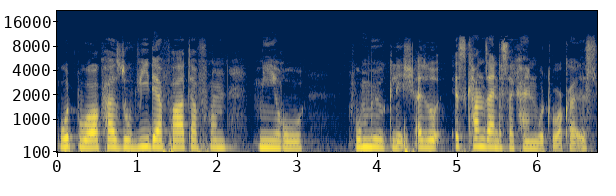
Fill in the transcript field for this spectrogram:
Woodwalker sowie der Vater von Miro. Womöglich. Also es kann sein, dass er kein Woodwalker ist.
